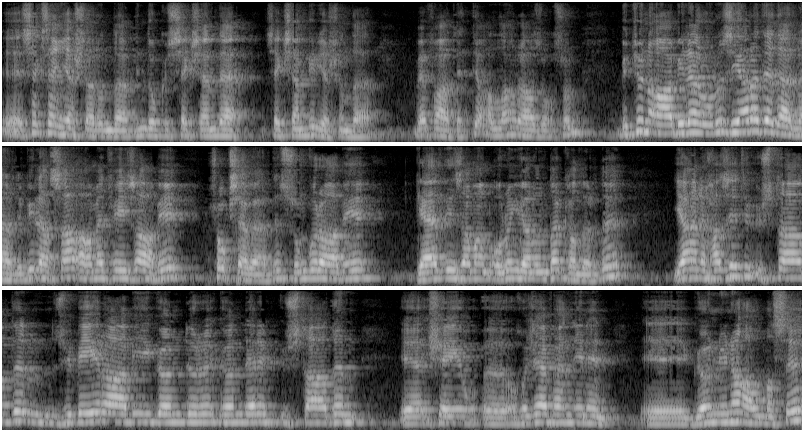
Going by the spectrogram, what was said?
E, 80 yaşlarında 1980'de 81 yaşında vefat etti. Allah razı olsun. Bütün abiler onu ziyaret ederlerdi. Bilhassa Ahmet Feyzi abi çok severdi. Sungur abi geldiği zaman onun yanında kalırdı. Yani Hazreti Üstad'ın Zübeyir abiyi gönder, gönderip Üstad'ın e, şey e, Hoca Efendi'nin e, gönlünü alması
